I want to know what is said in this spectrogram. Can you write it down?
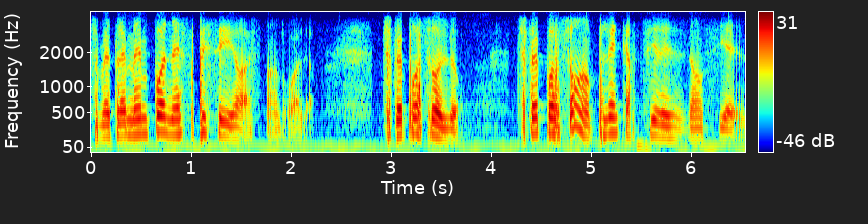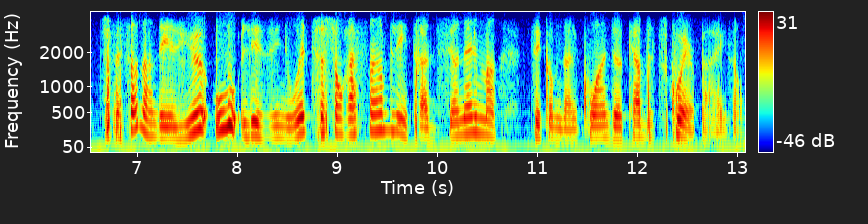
Tu mettrais même pas un SPCA à cet endroit-là. Tu fais pas ça là. Tu fais pas ça en plein quartier résidentiel. Tu fais ça dans des lieux où les Inuits se sont rassemblés traditionnellement. C'est comme dans le coin de Cabot Square, par exemple.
